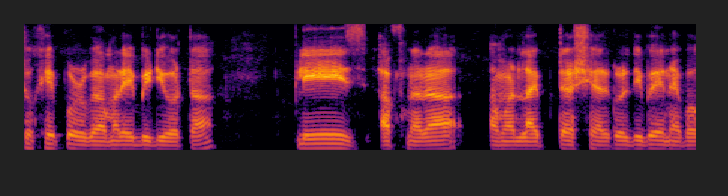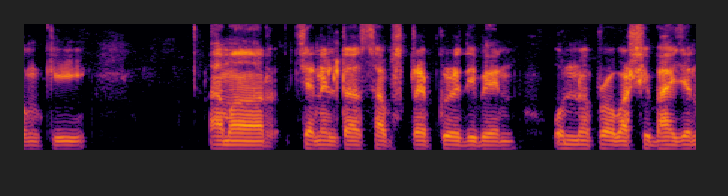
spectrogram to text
চোখে পড়বে আমার এই ভিডিওটা প্লিজ আপনারা আমার লাইভটা শেয়ার করে দিবেন এবং কি আমার চ্যানেলটা সাবস্ক্রাইব করে দিবেন। অন্য প্রবাসী ভাই যেন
